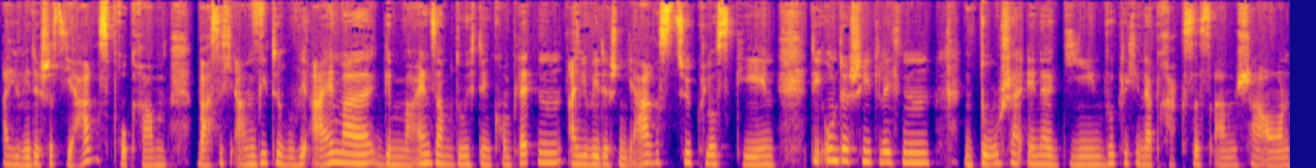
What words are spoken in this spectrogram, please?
ayurvedisches Jahresprogramm, was ich anbiete, wo wir einmal gemeinsam durch den kompletten ayurvedischen Jahreszyklus gehen, die unterschiedlichen Dosha-Energien wirklich in der Praxis anschauen,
